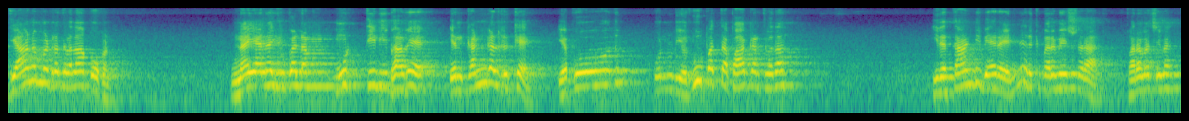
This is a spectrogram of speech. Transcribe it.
தியானம் பண்றதுல தான் போகணும். நயன யுகலம் மூர்த்தி விபவே. என் கண்கள் இருக்கே. எப்போதும் உன்னுடைய ரூபத்தை பார்க்கறதுல தான் இதை தாண்டி வேற என்ன இருக்கு பரமேஸ்வரா பரமசிவன்.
